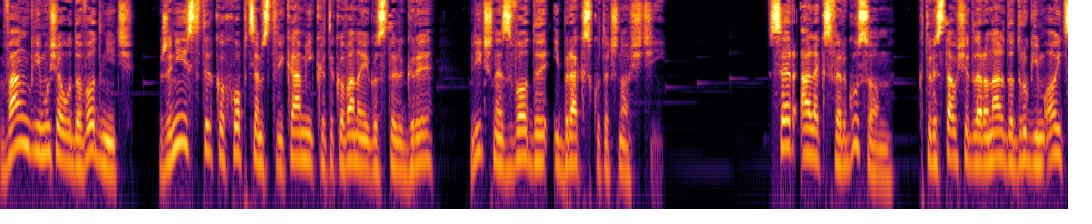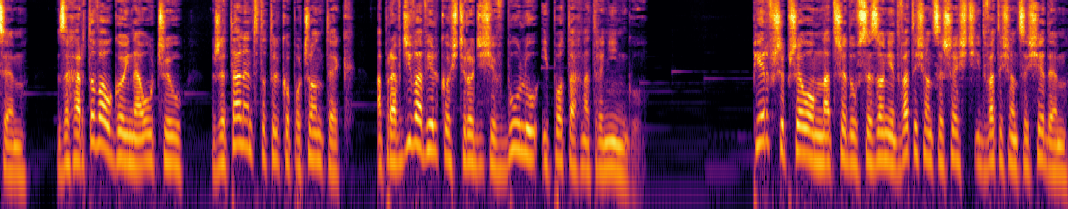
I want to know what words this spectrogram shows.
W Anglii musiał udowodnić, że nie jest tylko chłopcem z trikami, krytykowano jego styl gry, liczne zwody i brak skuteczności. Sir Alex Ferguson, który stał się dla Ronaldo drugim ojcem, zahartował go i nauczył, że talent to tylko początek, a prawdziwa wielkość rodzi się w bólu i potach na treningu. Pierwszy przełom nadszedł w sezonie 2006 i 2007,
